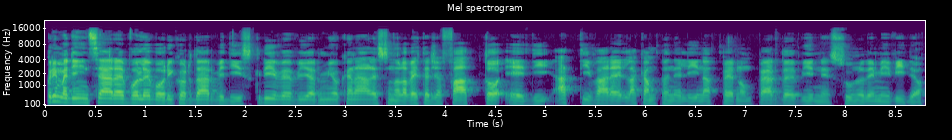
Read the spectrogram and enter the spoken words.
Prima di iniziare volevo ricordarvi di iscrivervi al mio canale se non l'avete già fatto e di attivare la campanellina per non perdervi nessuno dei miei video.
